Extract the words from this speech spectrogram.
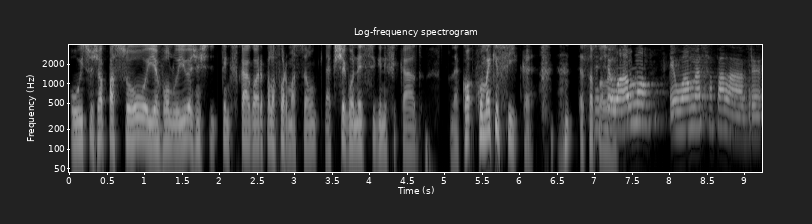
ou isso já passou e evoluiu e a gente tem que ficar agora pela formação né, que chegou nesse significado? Né? Como é que fica essa gente, palavra? Eu amo, eu amo essa palavra,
